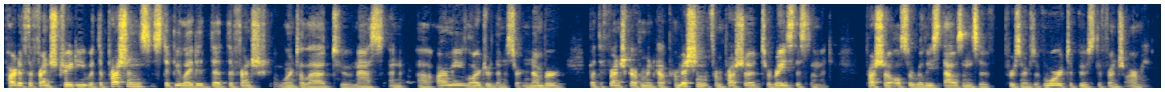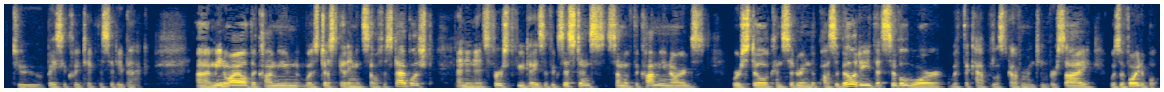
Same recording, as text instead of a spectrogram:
Part of the French treaty with the Prussians stipulated that the French weren't allowed to amass an uh, army larger than a certain number, but the French government got permission from Prussia to raise this limit. Prussia also released thousands of prisoners of war to boost the French army, to basically take the city back. Uh, meanwhile, the commune was just getting itself established, and in its first few days of existence, some of the communards were still considering the possibility that civil war with the capitalist government in Versailles was avoidable.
